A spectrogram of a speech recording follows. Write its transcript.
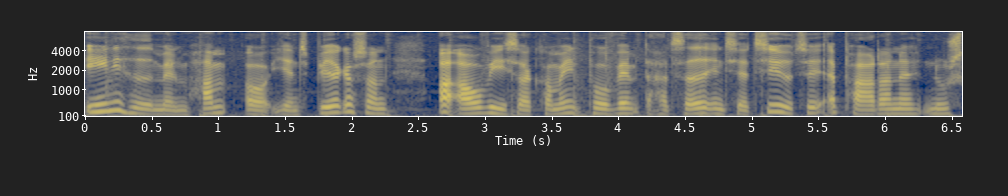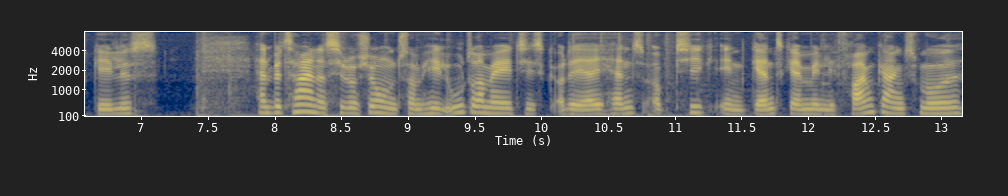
enighed mellem ham og Jens Birkersen og afviser at komme ind på, hvem der har taget initiativet til, at parterne nu skilles. Han betegner situationen som helt udramatisk, og det er i hans optik en ganske almindelig fremgangsmåde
